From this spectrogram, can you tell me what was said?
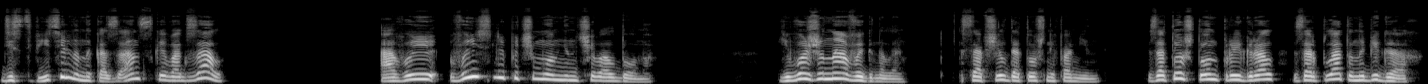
действительно на Казанский вокзал. — А вы выяснили, почему он не ночевал дома? — Его жена выгнала, — сообщил дотошный Фомин, — за то, что он проиграл зарплату на бегах.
